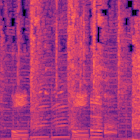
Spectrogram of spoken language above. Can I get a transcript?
Ugh.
